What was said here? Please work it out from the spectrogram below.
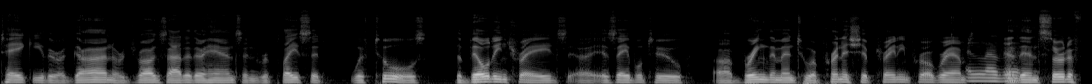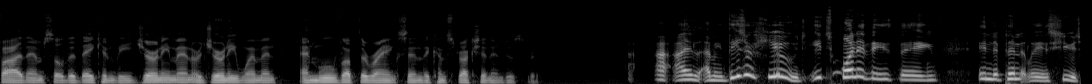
take either a gun or drugs out of their hands and replace it with tools. The building trades uh, is able to uh, bring them into apprenticeship training programs and it. then certify them so that they can be journeymen or journeywomen and move up the ranks in the construction industry. I, I, I mean, these are huge. Each one of these things independently is huge.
